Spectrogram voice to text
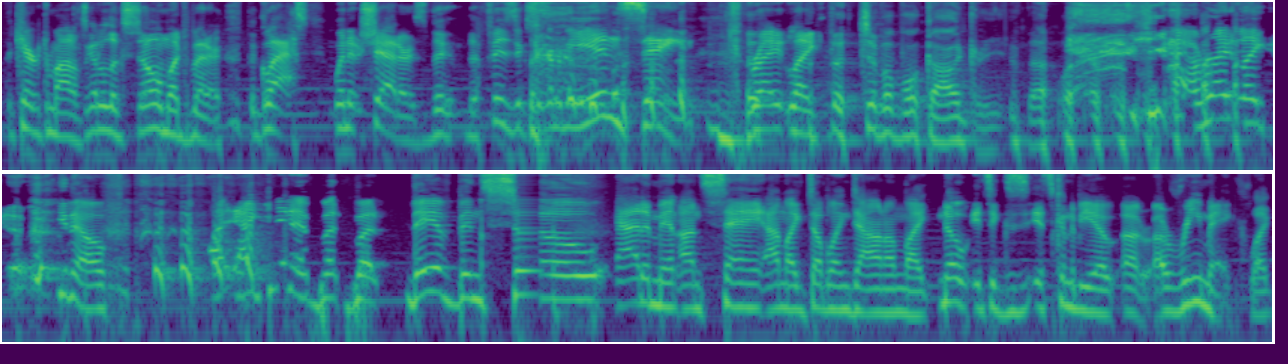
the character model is going to look so much better the glass when it shatters the, the physics are going to be insane right like the chippable concrete yeah, right. Like, you know, I, I get it, but but they have been so adamant on saying, I'm like doubling down on like, no, it's ex- it's going to be a, a, a remake, like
